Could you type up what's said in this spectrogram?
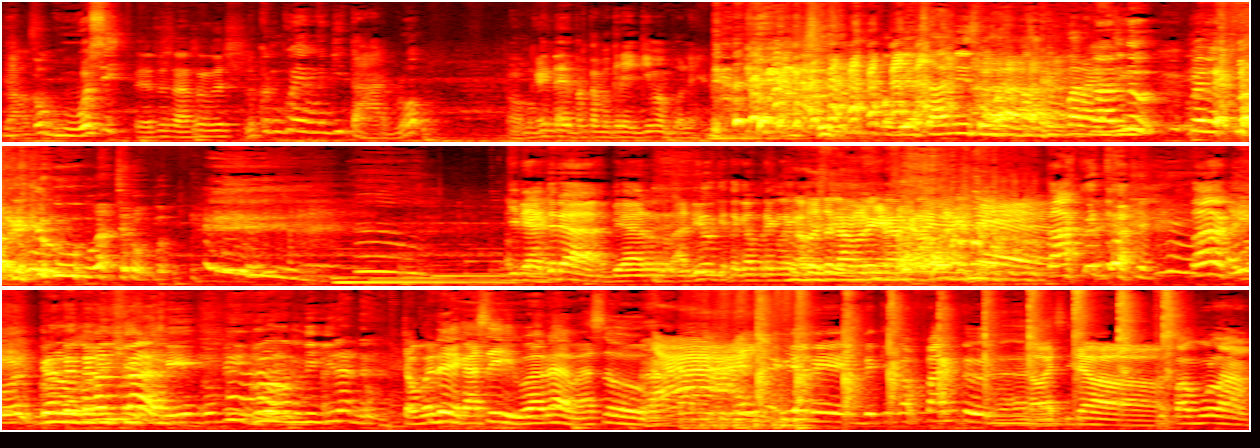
Kok langsung gua sih? Ya terus langsung terus. Lu kan gue yang main gitar, bro. Oke. Mungkin dari pertama Gregi mah boleh. Kok biasa nih semua lempar-lempar anjing Lalu melempar gua coba. Gini aja dah, biar adil kita gambreng lagi. Nggak usah gambreng-gambreng. Takut dah, takut. Gak Gua tendangan kepikiran. berani, gue Gue baru kepikiran deh Coba deh kasih, gua udah masuk Ah, ini dia nih, the king of pantun. Cocok Sepamulang.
